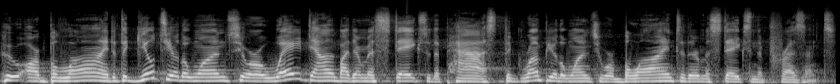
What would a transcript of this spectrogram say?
who are blind. The guilty are the ones who are weighed down by their mistakes of the past. The grumpy are the ones who are blind to their mistakes in the present.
